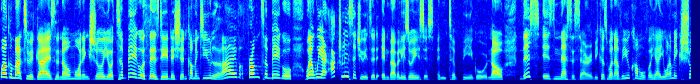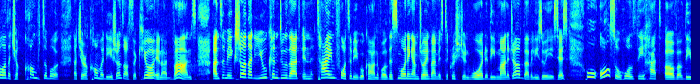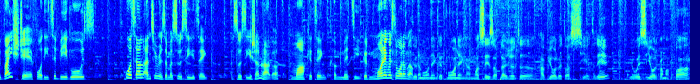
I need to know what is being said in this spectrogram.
Welcome back to it, guys. The Now Morning Show, your Tobago Thursday edition, coming to you live from Tobago, where we are actually situated in Beverly's Oasis in Tobago. Now, this is necessary because whenever you come over here, you want to make sure that you're comfortable, that your accommodations are secure in advance, and to make sure that you can do that in time for Tobago Carnival. This morning, I'm joined by Mr. Christian Ward, the manager of Beverly's Oasis, who also holds the hat of the vice chair for the Tobago's Hotel and Tourism Associating Association rather Marketing Committee. Good morning, Mr. Ward, welcome. Good morning, good morning. I must say it's a pleasure to have you all with us here today. We always see you all from afar.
